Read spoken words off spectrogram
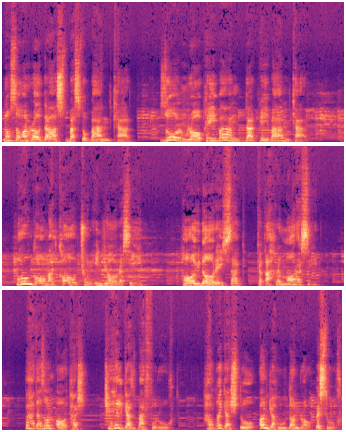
ناصحان را دست بست و بند کرد ظلم را پیوند در پیوند کرد. بانگ آمد کار چون اینجا رسید پای دار ای سگ که قهر ما رسید. بعد از آن آتش چهل گز برفروخت حلقه گشت و آن جهودان را بسوخت.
